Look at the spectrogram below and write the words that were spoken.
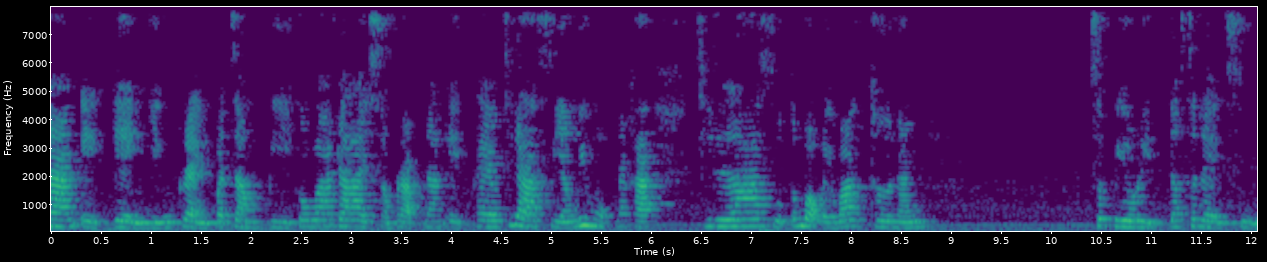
นางเอกเก่งหญิงแกร่งประจำปีก็ว่าได้สำหรับนางเอกแพรวธิดาเสียงวิหกนะคะ ที่ล่าสุดต้องบอกเลยว่าเธอนั้นสปิริตนักแสดงสูง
